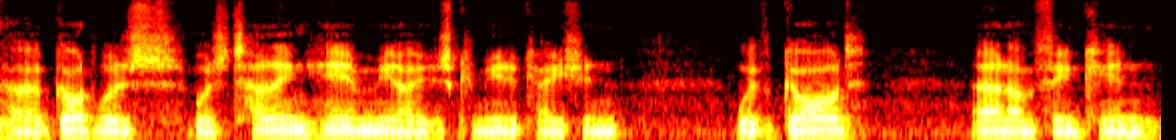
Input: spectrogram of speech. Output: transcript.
uh, God was was telling him. You know, his communication with God. And I'm thinking,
